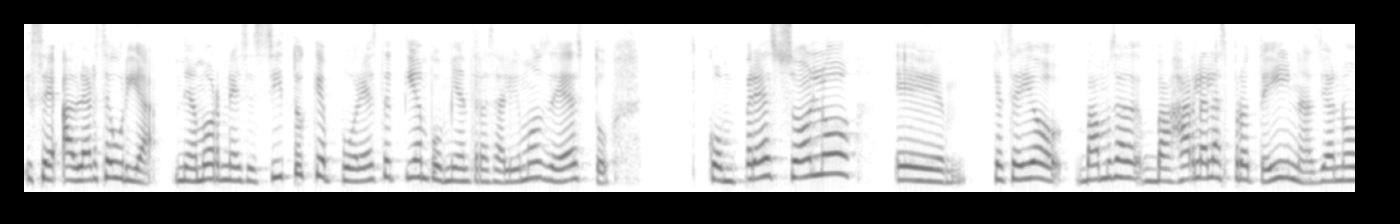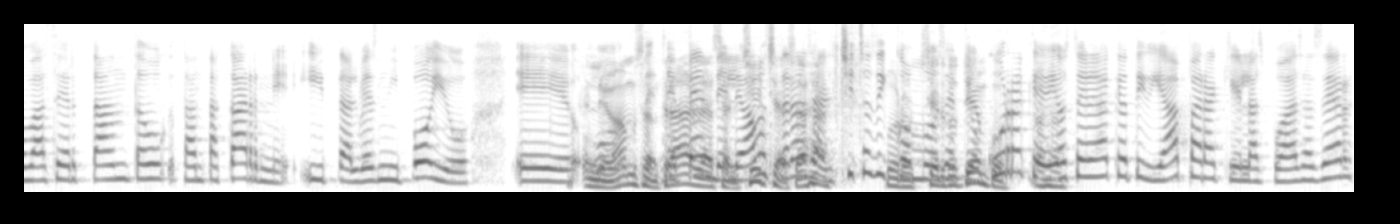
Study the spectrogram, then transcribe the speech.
se, hablar seguridad, mi amor, necesito que por este tiempo, mientras salimos de esto, compré solo eh, qué sé yo, vamos a bajarle a las proteínas, ya no va a ser tanto, tanta carne y tal vez ni pollo. Eh, le vamos a entrar a las salchichas. Le vamos a entrar a las salchichas y como se te ocurra que Dios te dé la creatividad para que las puedas hacer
